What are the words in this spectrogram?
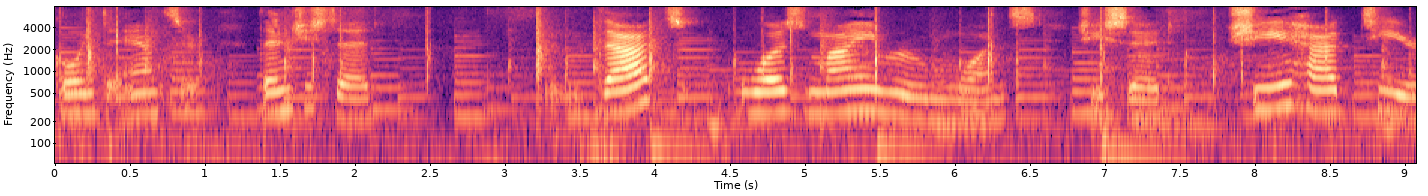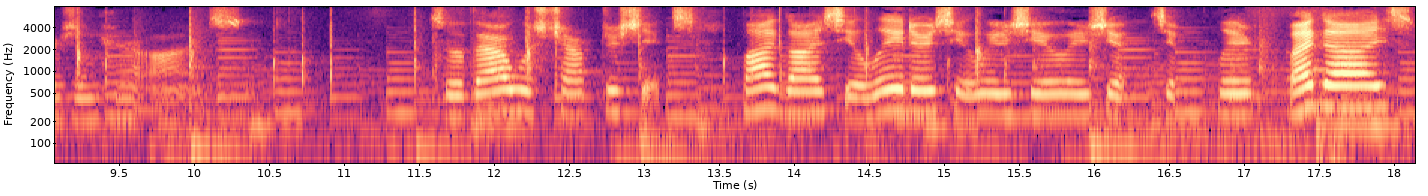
going to answer. Then she said, That was my room once, she said. She had tears in her eyes. So that was chapter 6. Bye, guys. See you later. See you later. See you later. See you, see you later. Bye, guys.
